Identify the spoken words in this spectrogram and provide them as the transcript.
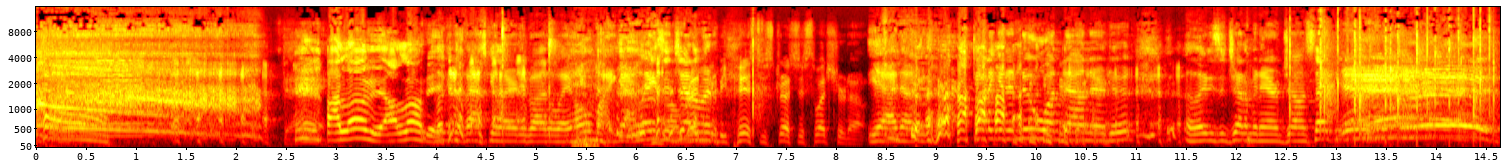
oh, jeez. I love it. I love it. Look at the vascularity, by the way. Oh my God, ladies and Red's gonna gentlemen. be pissed. You stretched his sweatshirt out. Yeah, I know. Got to get a new one down there, dude. Uh, ladies and gentlemen, Aaron Jones. Thank you. Yeah.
